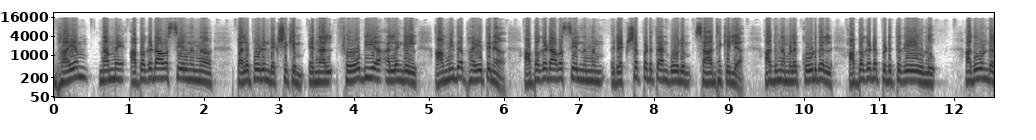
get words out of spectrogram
ഭയം നമ്മെ അപകടാവസ്ഥയിൽ നിന്ന് പലപ്പോഴും രക്ഷിക്കും. എന്നാൽ ഫോബിയ അല്ലെങ്കിൽ അമിത ഭയത്തിന് അപകടാവസ്ഥയിൽ നിന്നും രക്ഷപ്പെടുത്താൻ പോലും സാധിക്കില്ല. അത് നമ്മളെ കൂടുതൽ അപകടപ്പെടുത്തുകയുള്ളൂ അതുകൊണ്ട്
